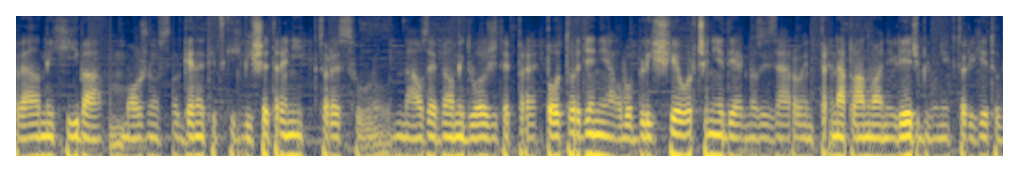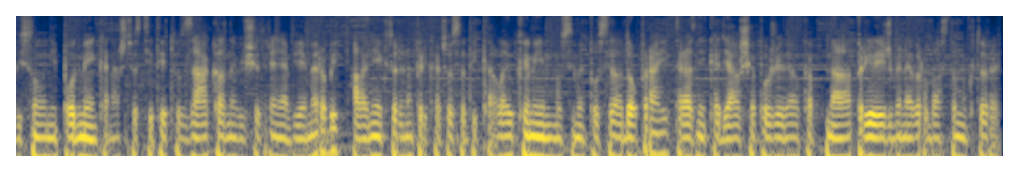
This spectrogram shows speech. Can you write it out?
veľmi chýba možnosť genetických vyšetrení vyšetrení, ktoré sú naozaj veľmi dôležité pre potvrdenie alebo bližšie určenie diagnozy, zároveň pre naplánovanie liečby. U niektorých je to vyslovene podmienka. Našťastie tieto základné vyšetrenia vieme robiť, ale niektoré napríklad čo sa týka leukemii musíme posielať do Prahy. Teraz vzniká ďalšia požiadavka na priliečbe neuroblastomu, ktoré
